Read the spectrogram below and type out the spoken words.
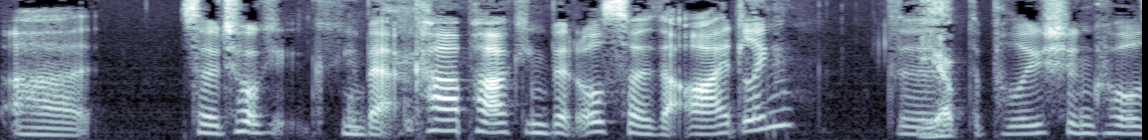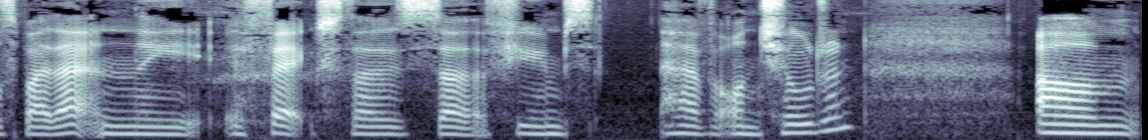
Uh, so talking about car parking, but also the idling, the Yep. the pollution caused by that, and the effect those uh, fumes have on children. Um,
